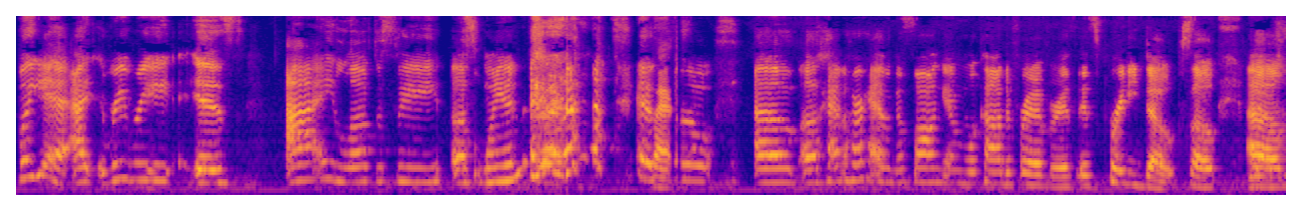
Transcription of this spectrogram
but yeah, I Riri is I love to see us win. and so um, uh, having her having a song in Wakanda Forever is, is pretty dope. So um, yes.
